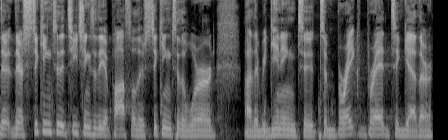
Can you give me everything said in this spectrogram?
they're, they're sticking to the teachings of the apostle. They're sticking to the word. Uh, they're beginning to, to break bread together,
